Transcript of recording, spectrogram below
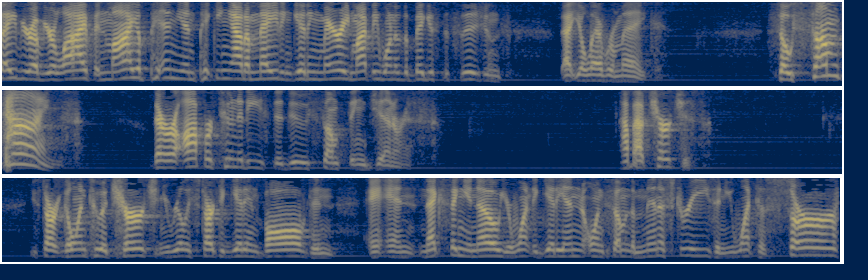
Savior of your life, in my opinion, picking out a mate and getting married might be one of the biggest decisions that you'll ever make. So sometimes there are opportunities to do something generous. How about churches? You start going to a church and you really start to get involved, and, and next thing you know, you're wanting to get in on some of the ministries and you want to serve,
